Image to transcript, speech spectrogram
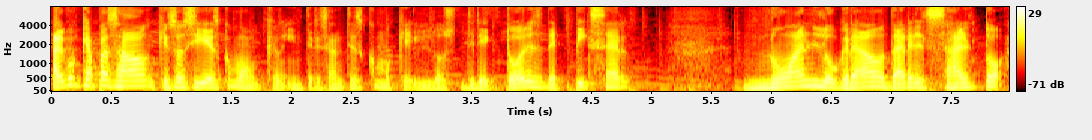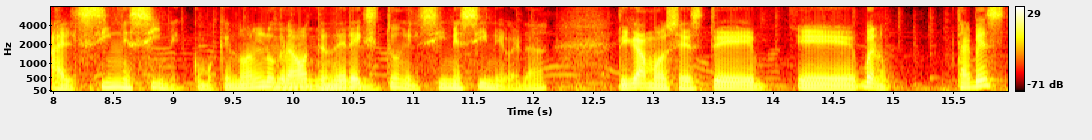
Algo que ha pasado, que eso sí es como que interesante, es como que los directores de Pixar no han logrado dar el salto al cine-cine, como que no han logrado Mm. tener éxito en el cine-cine, ¿verdad? Digamos, este, eh, bueno, tal vez,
